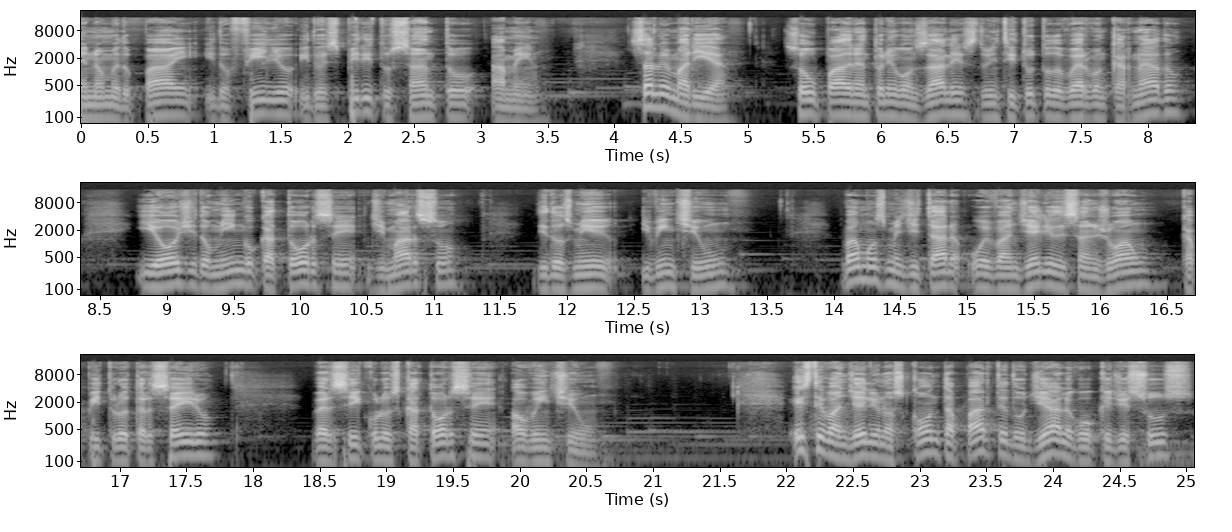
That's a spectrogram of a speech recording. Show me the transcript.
Em nome do Pai, e do Filho e do Espírito Santo. Amém. Salve Maria! Sou o Padre Antônio Gonzalez, do Instituto do Verbo Encarnado, e hoje, domingo 14 de março de 2021, vamos meditar o Evangelho de São João, capítulo 3, versículos 14 ao 21. Este Evangelho nos conta parte do diálogo que Jesus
